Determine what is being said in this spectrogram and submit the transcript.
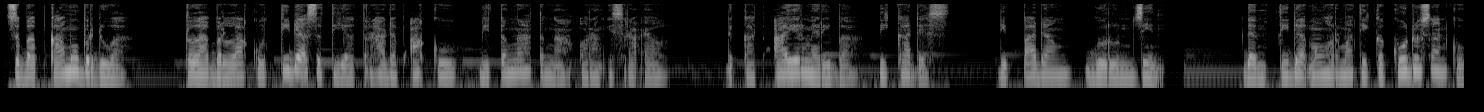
sebab kamu berdua telah berlaku tidak setia terhadap aku di tengah-tengah orang Israel, dekat air Meriba di Kades, di padang gurun Zin, dan tidak menghormati kekudusanku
